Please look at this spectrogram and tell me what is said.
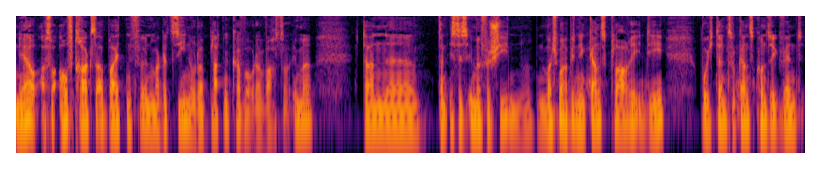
ja, also Auftragsarbeiten für ein Magazin oder Plattencover oder was auch immer, dann, äh, dann ist es immer verschieden. Ne? Manchmal habe ich eine ganz klare Idee, wo ich dann so ganz konsequent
